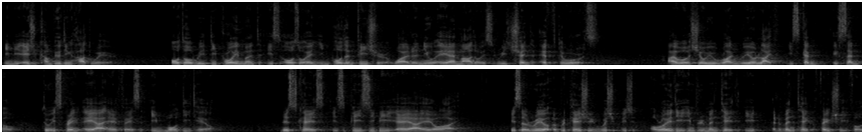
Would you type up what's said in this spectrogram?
in the edge computing hardware. Auto redeployment is also an important feature while the new AI model is retrained afterwards. I will show you one real-life example to explain AIFS in more detail. This case is PCB AI AOI. It's a real application which is already implemented in Advantech factory for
